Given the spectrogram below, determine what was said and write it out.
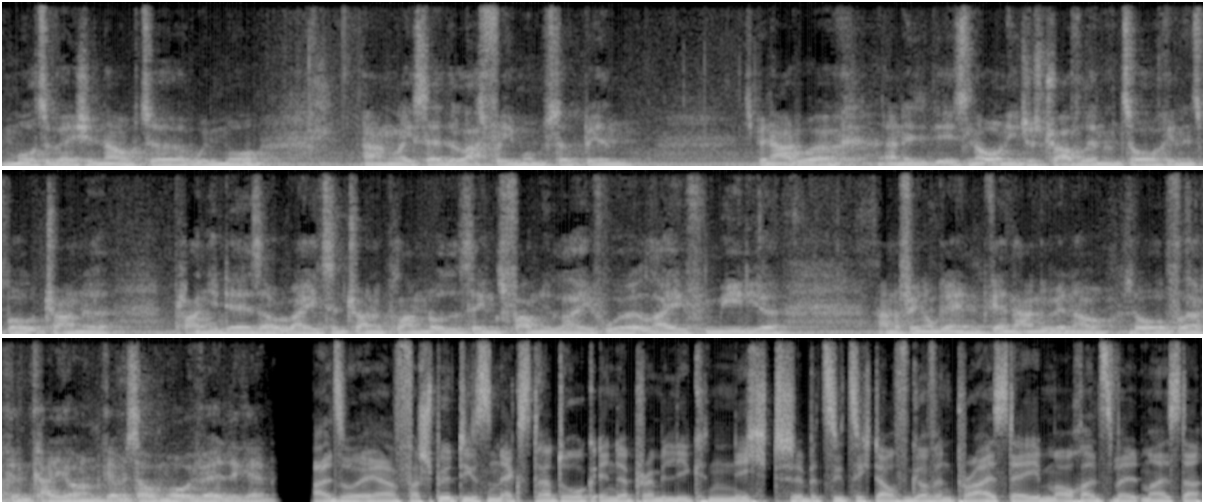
motivation now to win more. And like I said, the last three months have been it's been hard work, and it, it's not only just travelling and talking. It's about trying to plan your days out right and trying to plan other things, family life, work life, media. And I think I'm getting getting the hang of it now. So hopefully I can carry on, get myself motivated again. Also, er verspürt diesen extra Druck in der Premier League nicht, bezieht sich da auf Gavin Price, der eben auch als Weltmeister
